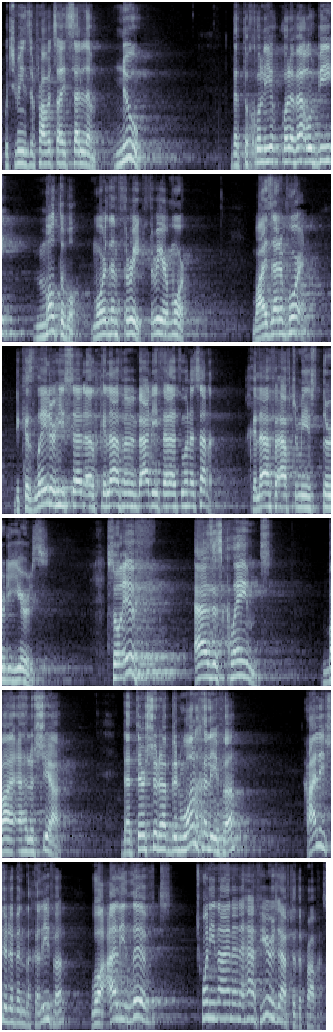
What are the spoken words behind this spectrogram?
which means the Prophet ﷺ knew that the khulafa would be multiple, more than three, three or more. Why is that important? Because later he said, Al khilafa min ba'di 30 sana. Khilafah after me is 30 years. So if, as is claimed by Ahlul Shia, that there should have been one Khalifa, Ali should have been the Khalifa, well, Ali lived 29 and a half years after the Prophet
